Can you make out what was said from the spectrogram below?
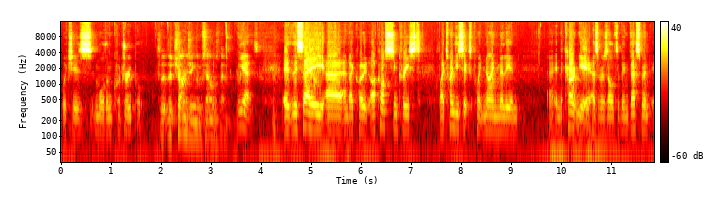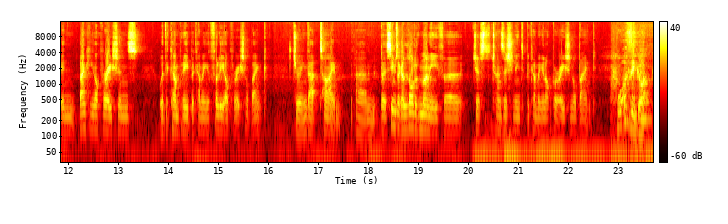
which is more than quadruple. So they're challenging themselves then? Yes. They say, uh, and I quote, our costs increased by 26.9 million uh, in the current year as a result of investment in banking operations, with the company becoming a fully operational bank during that time. Um, but it seems like a lot of money for just transitioning to becoming an operational bank. What have they got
